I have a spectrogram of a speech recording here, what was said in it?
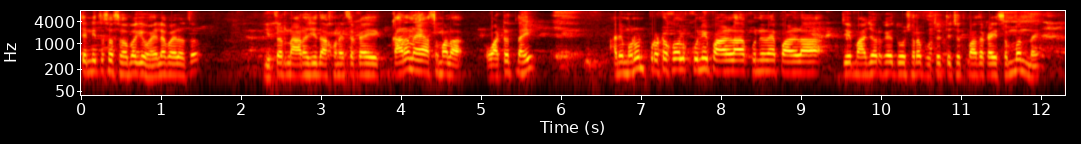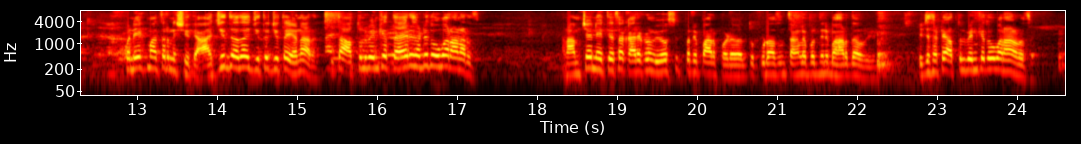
त्यांनी तसं सहभागी व्हायला पाहिलं होतं. इतर नाराजी दाखवण्याचं काही कारण आहे असं मला वाटत नाही. आणि म्हणून प्रोटोकॉल कोणी पाळला कोणी नाही पाळला जे माझ्यावर काही दोषारोप होते त्याच्यात माझा काही संबंध नाही. पण एक मात्र निश्चित आहे अजितदादा जिथं जिथं येणार तिथं अतुल बेनके तयारीसाठी तो उभा राहणारच. आणि आमच्या नेत्याचा कार्यक्रम व्यवस्थितपणे पार पडेल तो पुढं अजून चांगल्या पद्धतीने बहारदार होईल. याच्यासाठी अतुल बेनके तो उभा राहणारच आहे.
